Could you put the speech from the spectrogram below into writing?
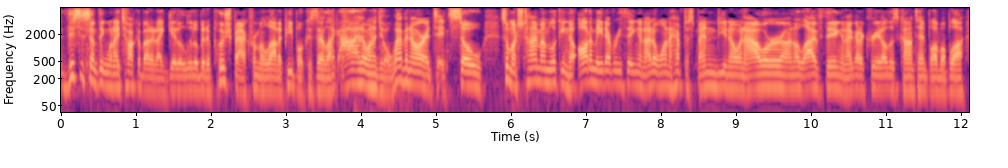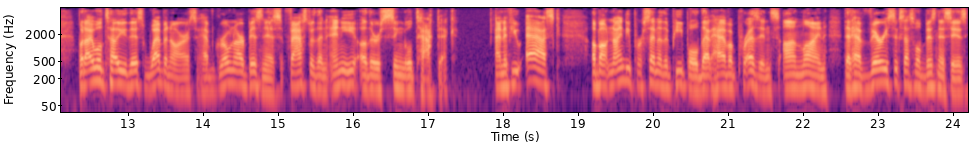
this is something when I talk about it, I get a little bit of pushback from a lot of people because they're like, ah, I don't want to do a webinar. It's it's so so much time. I'm looking to automate everything, and I don't want to have to spend you know an hour on a live thing, and I got to create all this content, blah blah blah. But I will tell you this: webinars have grown our business faster than any other single tactic. And if you ask about 90% of the people that have a presence online that have very successful businesses,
